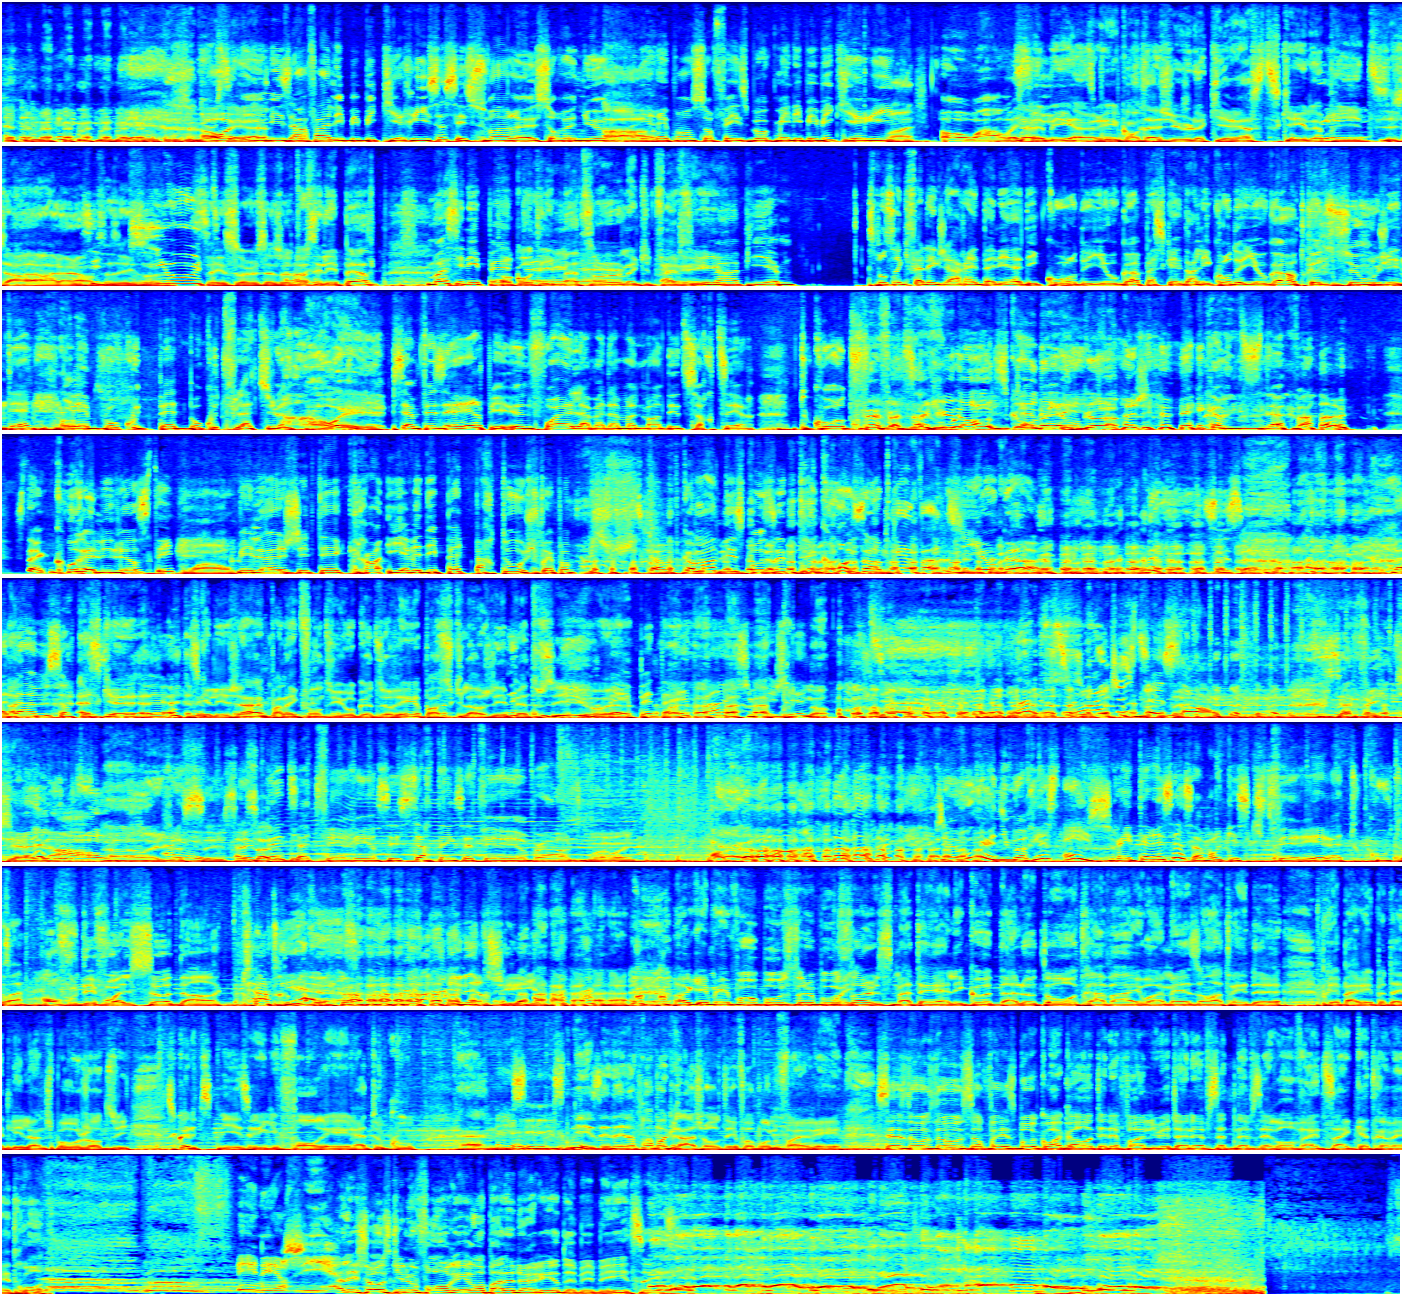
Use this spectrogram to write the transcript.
ah ouais, hein? les enfants, les bébés qui rient, ça c'est souvent euh, survenu euh, Ah. dans les réponses sur Facebook, mais les bébés qui rient, Ouais. oh wow, c'est- bébé, un rire contagieux là, qui reste tiqué, là, puis sais, genre, ah, non, non, C'est ça, c'est sûr. cute. C'est sûr, c'est sûr. Toi, c'est les pets. moi c'est les pets. Ton côté euh, immature, là, qui te fait absolument, rire. puis, euh, c'est pour ça qu'il fallait que j'arrête d'aller à des cours de yoga parce que dans les cours de yoga, en tout cas de ceux où j'étais, il y avait beaucoup de pets, beaucoup de flatulence. Ah oui? Puis ça me faisait rire. Puis une fois, la madame m'a demandé de sortir tout court. T'es fait sacré dehors du cours de yoga? J'avais comme 19 ans. C'était un cours à l'université. Wow. Mais là, j'étais cran... Il y avait des pets partout. Je pouvais pas. Comme- Comment t'es supposé te concentrer à faire du yoga? C'est ça. Madame, sortez Est-ce s'il vous plaît. que, est-ce que les gens, pendant qu'ils font du yoga du rire, pensent qu'ils lâchent des pets aussi? ou, euh? Ben, peut-être, hein, j'imagine. Non. Tu vois, juste c'est ça. Ça fait quel âge? Ah ouais, je Hey, sais. C'est un ça. pet, ça te fait rire. C'est certain que ça te fait rire, Brown. Oui, oui. J'avoue qu'un humoriste, hey, je serais intéressée à savoir qu'est-ce qui te fait rire à tout coup, toi? On vous dévoile ça dans 4 minutes. Énergie. OK, mais vous, booster, booster, ce matin, à l'écoute, dans l'auto, au travail ou à la maison, en train de préparer peut-être les lunchs pour aujourd'hui, c'est quoi les petites niaiseries qui vous font rire à tout coup? Hein? Les petites- petites niaiseries, ça prend pas grand-chose des fois pour nous faire rire. 6-12-12 sur Facebook ou encore au téléphone 819-790-2583. Énergie. Ah, Les choses qui nous font rire, on parlait d'un rire de bébé, tu sais.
